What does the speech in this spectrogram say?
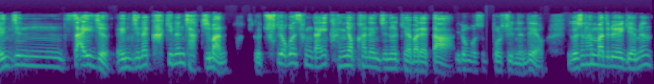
엔진 사이즈, 엔진의 크기는 작지만 그 추력은 상당히 강력한 엔진을 개발했다 이런 것을 볼 수 있는데요. 이것은 한마디로 얘기하면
